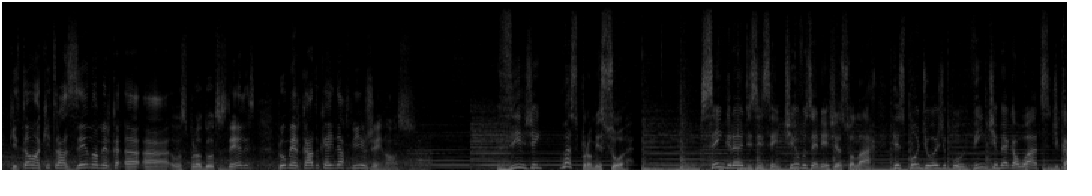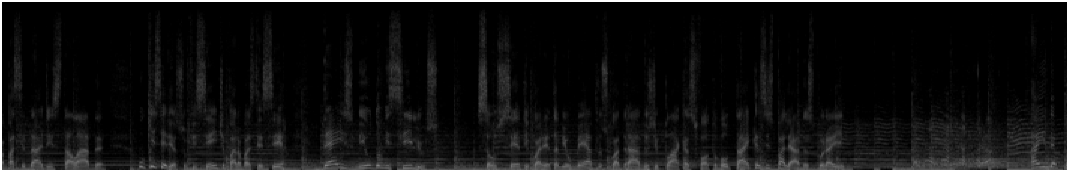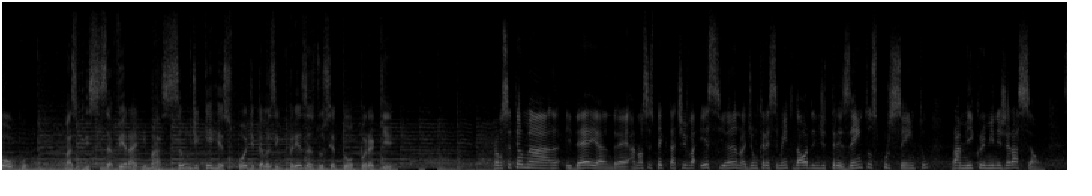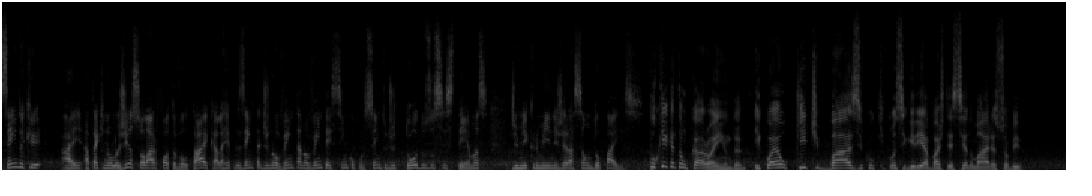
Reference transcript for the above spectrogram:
que estão aqui trazendo a a, a, os produtos deles para o mercado que ainda é virgem nosso. Virgem, mas promissor. Sem grandes incentivos, a energia solar responde hoje por 20 megawatts de capacidade instalada, o que seria suficiente para abastecer 10 mil domicílios. São 140 mil metros quadrados de placas fotovoltaicas espalhadas por aí. Ainda é pouco, mas precisa ver a animação de quem responde pelas empresas do setor por aqui. Para você ter uma ideia, André, a nossa expectativa esse ano é de um crescimento da ordem de 300% para micro e mini geração, sendo que a, tecnologia solar fotovoltaica ela representa de 90% a 95% de todos os sistemas de micro e mini geração do país. Por que é tão caro ainda? E qual é o kit básico que conseguiria abastecer numa área sob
